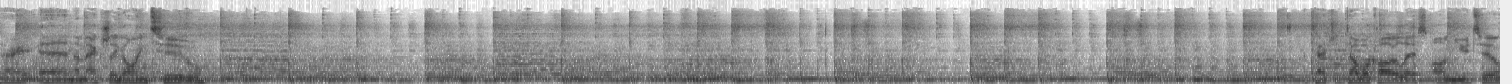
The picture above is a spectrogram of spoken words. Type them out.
Alright, and I'm actually going to a double colorless on Mewtwo.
